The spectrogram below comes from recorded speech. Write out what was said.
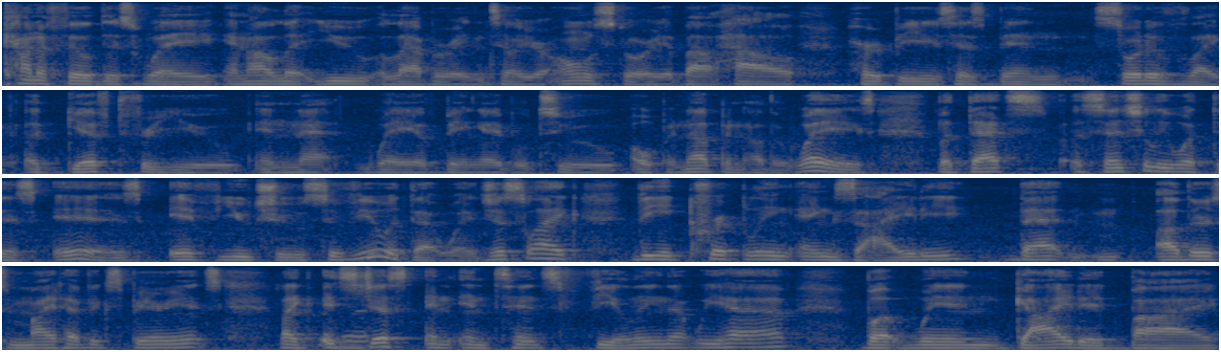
kind of feel this way, and I'll let you elaborate and tell your own story about how herpes has been sort of like a gift for you in that way of being able to open up in other ways. But that's essentially what this is if you choose to view it that way. Just like the crippling anxiety that others might have experienced. Like it's just an intense feeling that we have, but when guided by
